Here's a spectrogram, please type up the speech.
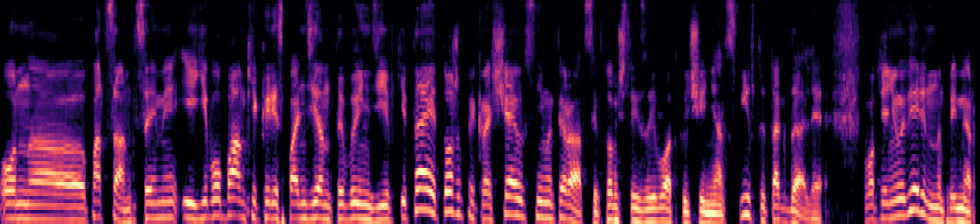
он э, под санкциями, и его банки-корреспонденты в Индии и в Китае тоже прекращают с ним операции, в том числе из-за его отключения от SWIFT и так далее. Вот я не уверен, например,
